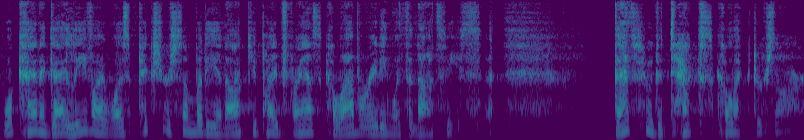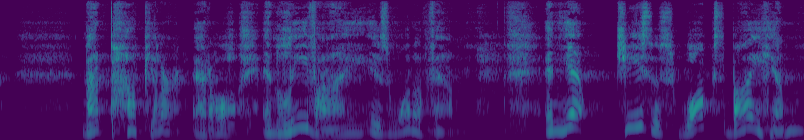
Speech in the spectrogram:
what kind of guy Levi was, picture somebody in occupied France collaborating with the Nazis. That's who the tax collectors are. Not popular at all. And Levi is one of them. And yet, Jesus walks by him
